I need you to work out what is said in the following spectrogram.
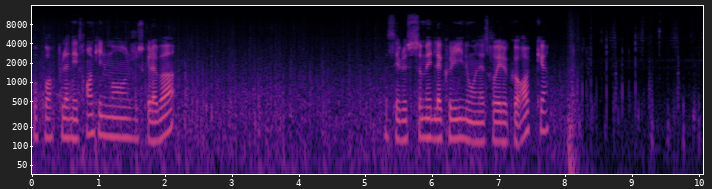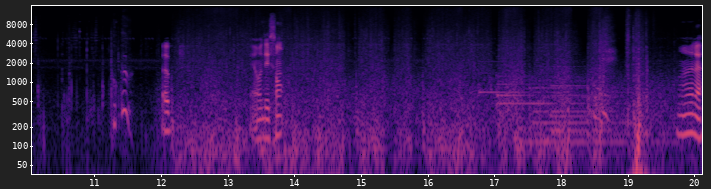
Pour pouvoir planer tranquillement jusque là-bas. C'est le sommet de la colline où on a trouvé le Korok. Hop. Et on descend. Voilà.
